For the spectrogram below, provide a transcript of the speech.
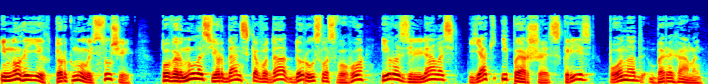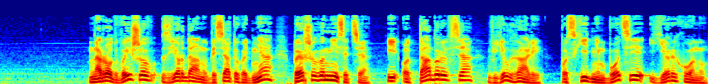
і ноги їх торкнулись суші, повернулась йорданська вода до русла свого і розділялась, як і перше, скрізь понад берегами. Народ вийшов з Йордану десятого дня першого місяця і отаборився в Гілгалі по східнім боці Єрихону.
